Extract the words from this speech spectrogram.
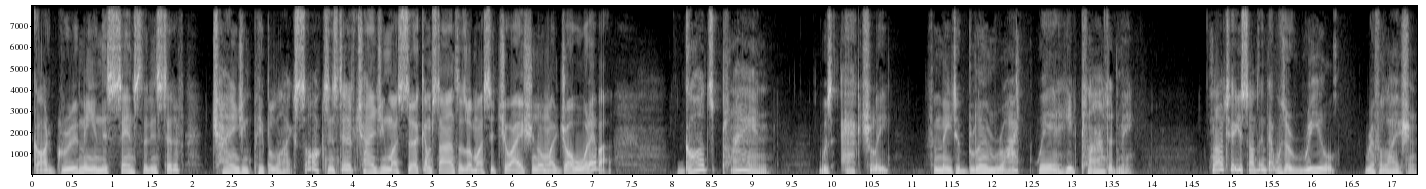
God grew me in this sense that instead of changing people like socks, instead of changing my circumstances or my situation or my job or whatever, God's plan was actually for me to bloom right where He'd planted me. Can I tell you something? That was a real revelation.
